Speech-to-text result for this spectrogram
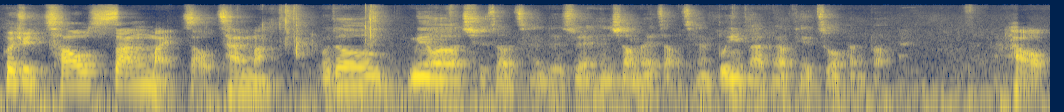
会去超商买早餐吗？我都没有要吃早餐的，所以很少买早餐。不印发票可以做环保。好，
